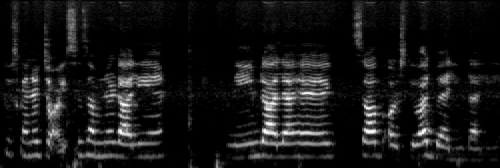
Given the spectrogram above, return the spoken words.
तो उसके अंदर चॉइसेस हमने डाली हैं नेम डाला है सब और उसके बाद वैल्यू डाली है.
